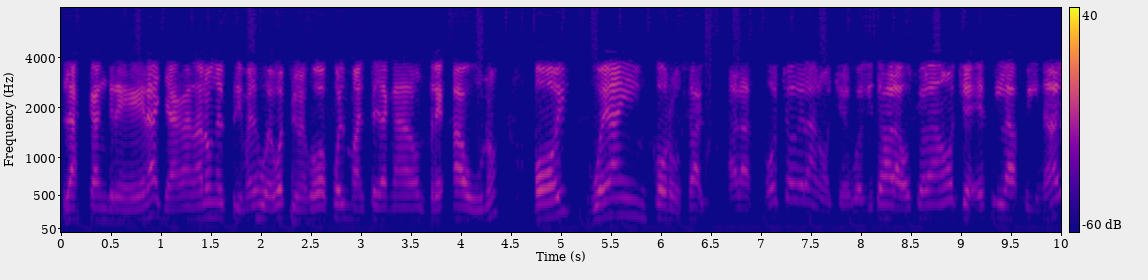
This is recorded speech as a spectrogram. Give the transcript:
Las cangrejeras ya ganaron el primer juego. El primer juego fue el martes, ya ganaron 3 a 1. Hoy juegan en Corozal a las 8 de la noche. El jueguito es a las 8 de la noche. Es la final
